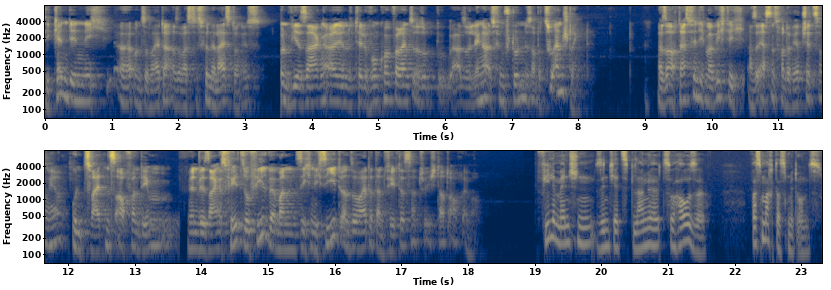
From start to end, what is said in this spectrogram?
die kennen den nicht äh, und so weiter, also was das für eine Leistung ist. Und wir sagen, also eine Telefonkonferenz, also, also länger als fünf Stunden ist aber zu anstrengend. Also auch das finde ich mal wichtig. Also erstens von der Wertschätzung her und zweitens auch von dem, wenn wir sagen, es fehlt so viel, wenn man sich nicht sieht und so weiter, dann fehlt das natürlich dort auch immer. Viele Menschen sind jetzt lange zu Hause. Was macht das mit uns?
